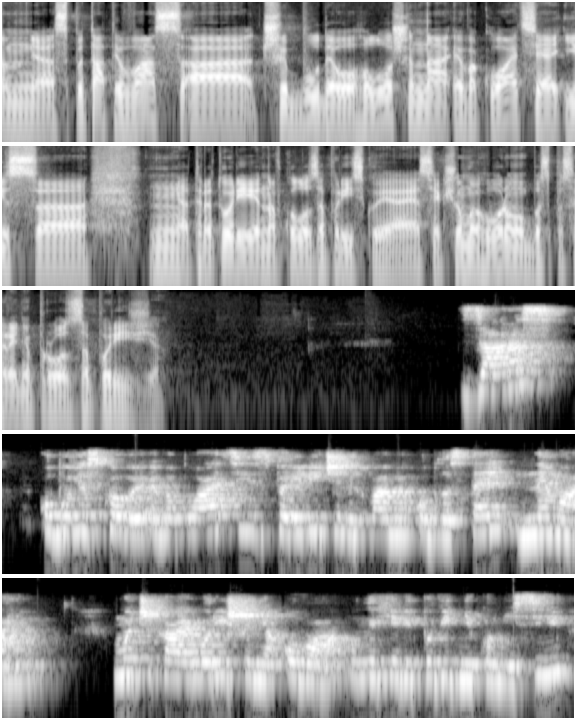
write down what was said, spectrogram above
ем, спитати вас, а чи буде оголошена евакуація із е, території навколо Запорізької АЕС, якщо ми говоримо безпосередньо про Запоріжжя? Зараз обов'язкової евакуації з перелічених вами областей немає. Ми чекаємо рішення ОВА, у них є відповідні комісії,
